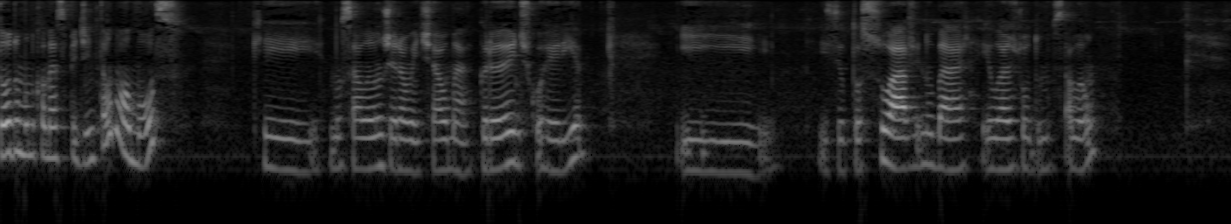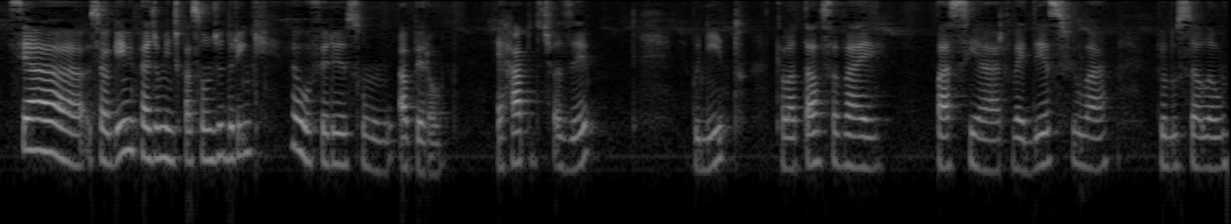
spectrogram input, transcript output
todo mundo começa a pedir. Então no almoço, que no salão geralmente é uma grande correria, e, e se eu tô suave no bar, eu ajudo no salão. Se, a, se alguém me pede uma indicação de drink, eu ofereço um aperol. É rápido de fazer, é bonito. Aquela taça vai passear, vai desfilar pelo salão,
